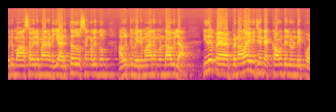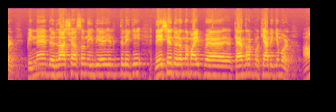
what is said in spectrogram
ഒരു മാസ വരുമാനമാണ്. ഈ അടുത്ത ദിവസങ്ങളിലൊന്നും അവർക്ക് വരുമാനം ഉണ്ടാവില്ല. ഇത് പിണറായി വിജയന്റെ അക്കൗണ്ടിലുണ്ട് ഇപ്പോൾ. പിന്നെ ദുരിതാശ്വാസ നിധിയിലേക്ക് ദേശീയ ദുരന്തമായി കേന്ദ്രം പ്രഖ്യാപിക്കുമ്പോൾ ആ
